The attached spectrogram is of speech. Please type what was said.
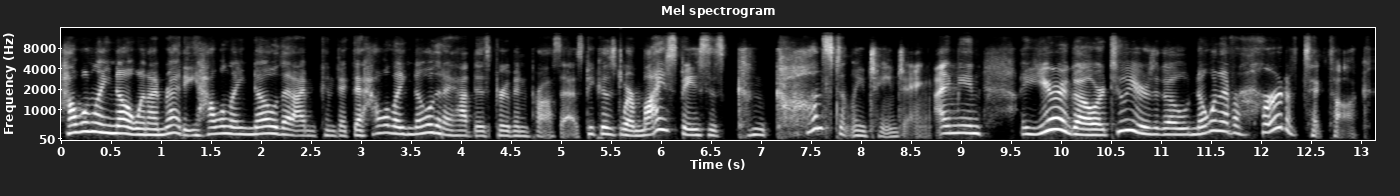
how will I know when I'm ready? How will I know that I'm convicted? How will I know that I have this proven process? Because where my space is con- constantly changing. I mean, a year ago or two years ago, no one ever heard of TikTok.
